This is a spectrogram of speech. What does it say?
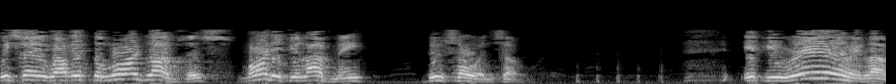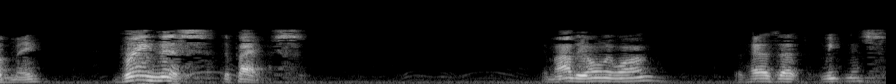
We say, well, if the Lord loves us, Lord, if you love me, do so and so. if you really love me, bring this to pass. Am I the only one that has that weakness?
